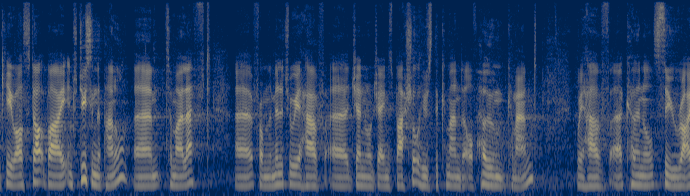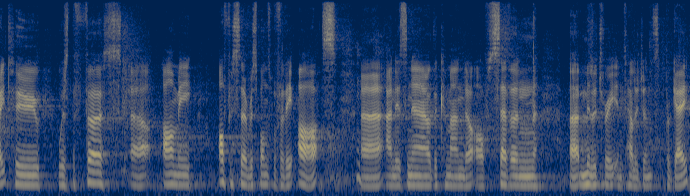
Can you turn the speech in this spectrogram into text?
Thank you. I'll start by introducing the panel. Um, to my left, uh, from the military, we have uh, General James Bashall, who's the commander of Home Command. We have uh, Colonel Sue Wright, who was the first uh, Army officer responsible for the arts uh, and is now the commander of 7 uh, Military Intelligence Brigade.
